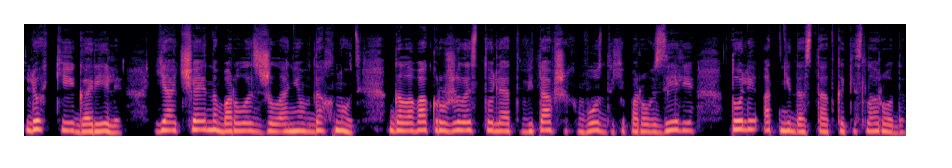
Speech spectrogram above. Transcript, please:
Легкие горели, я отчаянно боролась с желанием вдохнуть, голова кружилась то ли от витавших в воздухе паров зелья, то ли от недостатка кислорода.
